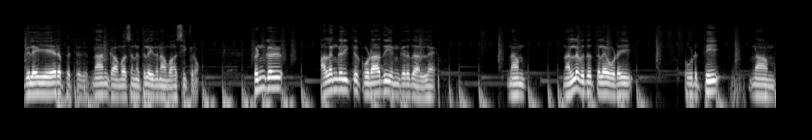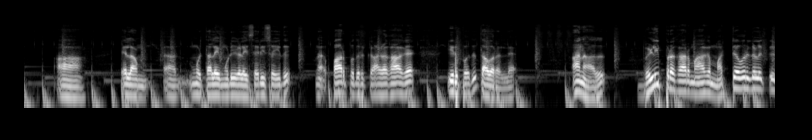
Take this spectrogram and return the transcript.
விலையேற பெற்றது. நான்காம் வசனத்தில் இதை நாம் வாசிக்கிறோம். பெண்கள் அலங்கரிக்கக்கூடாது என்கிறது அல்ல. நாம் நல்ல விதத்தில் உடை உடுத்தி நாம் எல்லாம் மு- தலை முடிகளை சரி செய்து பார்ப்பதற்கு அழகாக இருப்பது தவறல்ல. ஆனால் வெளிப்பிரகாரமாக மற்றவர்களுக்கு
